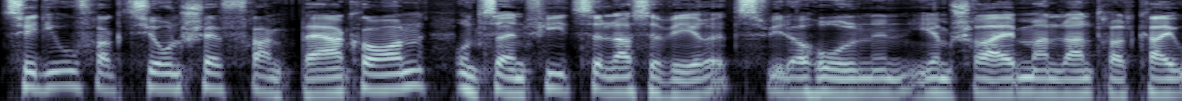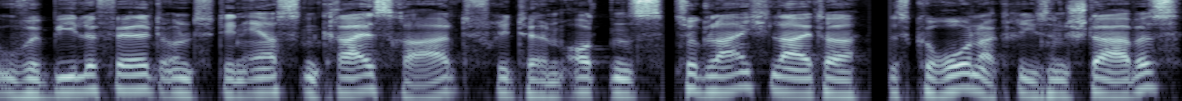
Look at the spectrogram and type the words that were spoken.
CDU-Fraktionschef Frank Berghorn und sein Vize Lasse Weritz wiederholen in ihrem Schreiben an Landrat Kai-Uwe Bielefeld und den ersten Kreisrat Friedhelm Ottens, zugleich Leiter des Corona-Krisenstabes,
